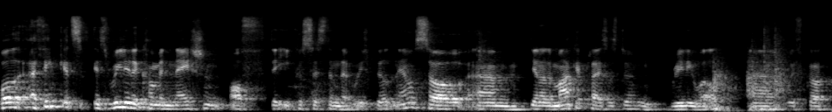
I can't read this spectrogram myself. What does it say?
Well, I think it's it's really the combination of the ecosystem that we've built now. So um, you know the marketplace is doing really well. Uh, we've got,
